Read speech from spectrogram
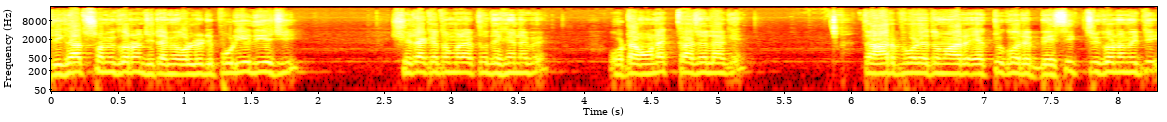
দ্বিঘাত সমীকরণ যেটা আমি অলরেডি পড়িয়ে দিয়েছি, সেটাকে তোমরা একটু দেখে নেবে। ওটা অনেক কাজে লাগে। তারপরে তোমার একটু করে বেসিক ট্রিগোনোমিতি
